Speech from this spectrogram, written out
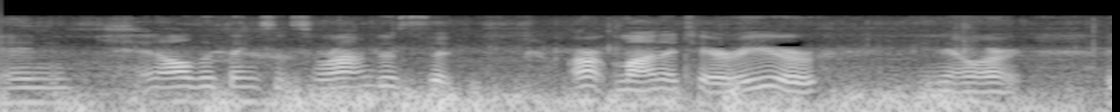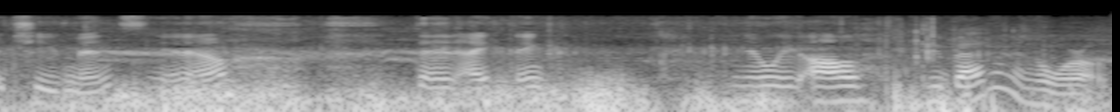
and and all the things that surround us that aren't monetary or you know aren't achievements, you know, then I think you know we'd all do better in the world.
